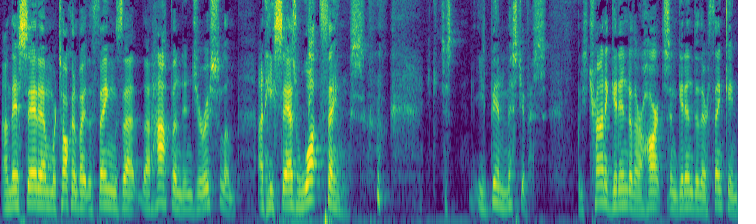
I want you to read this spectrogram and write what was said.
And they say to him, um, We're talking about the things that, that happened in Jerusalem. And he says, What things? Just, he's being mischievous. But he's trying to get into their hearts and get into their thinking.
